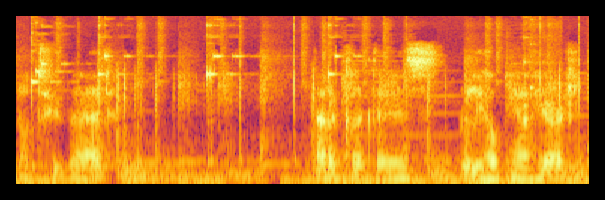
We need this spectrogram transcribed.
not too bad. Data collector is really helping out here actually.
